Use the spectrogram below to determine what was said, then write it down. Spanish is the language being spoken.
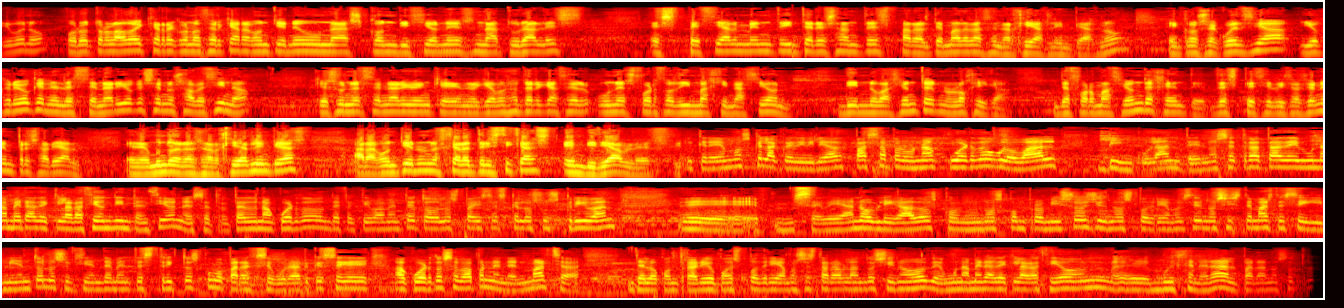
Y bueno, por otro lado hay que reconocer que Aragón tiene unas condiciones naturales especialmente interesantes para el tema de las energías limpias. ¿no? En consecuencia, yo creo que en el escenario que se nos avecina, que es un escenario en, que, en el que vamos a tener que hacer un esfuerzo de imaginación, de innovación tecnológica, de formación de gente, de especialización empresarial en el mundo de las energías limpias, Aragón tiene unas características envidiables. Y creemos que la credibilidad pasa por un acuerdo global vinculante. No se trata de una mera declaración de intenciones, se trata de un acuerdo donde efectivamente todos los países que lo suscriban eh, se vean obligados con unos compromisos y unos, podríamos decir, unos sistemas de seguimiento lo suficientemente estrictos como para asegurar que se acuerdo se va a poner en marcha. De lo contrario, pues podríamos estar hablando, si no, de una mera declaración eh, muy general para nosotros.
